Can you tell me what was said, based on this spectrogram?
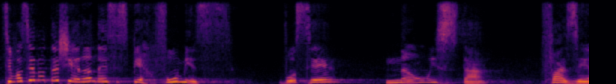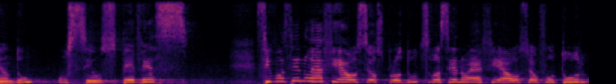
Se você não está cheirando esses perfumes, você não está fazendo os seus PVs. Se você não é fiel aos seus produtos, você não é fiel ao seu futuro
